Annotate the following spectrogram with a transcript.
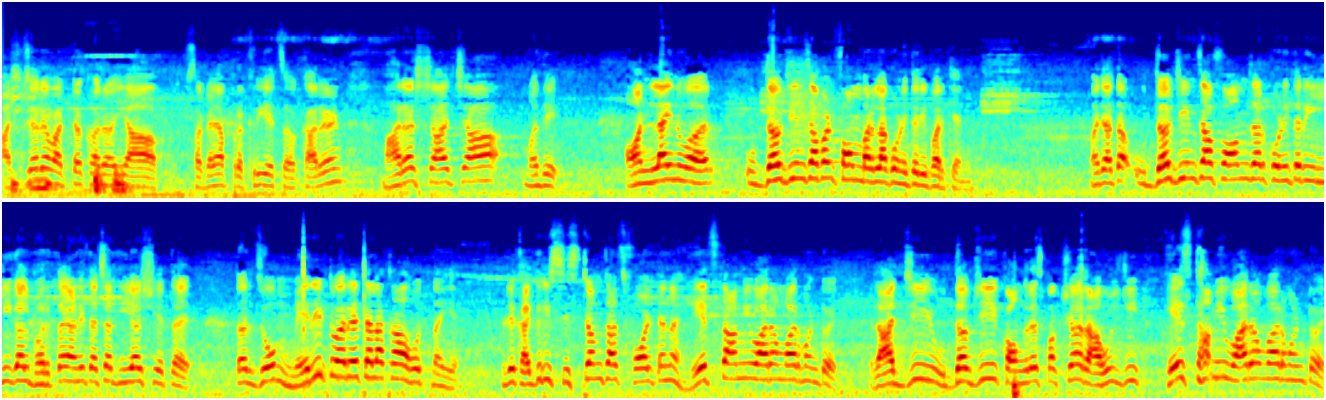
आश्चर्य वाटतं खरं या सगळ्या प्रक्रियेचं कारण महाराष्ट्राच्या मध्ये ऑनलाईनवर उद्धवजींचा पण फॉर्म भरला कोणीतरी परक्याने. म्हणजे आता उद्धवजींचा फॉर्म जर कोणीतरी इलिगल भरतंय आणि त्याच्यात यश येत आहे तर जो मेरिटवर आहे त्याला का होत नाही आहे म्हणजे काहीतरी सिस्टमचाच फॉल्ट आहे ना? हेच तर आम्ही वारंवार म्हणतोय. राजजी उद्धवजी काँग्रेस पक्ष राहुलजी हेच तर आम्ही वारंवार म्हणतोय.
